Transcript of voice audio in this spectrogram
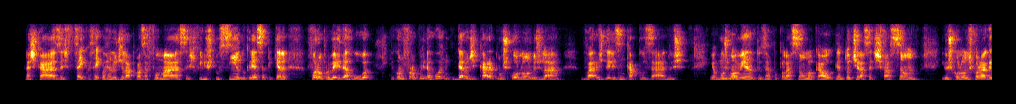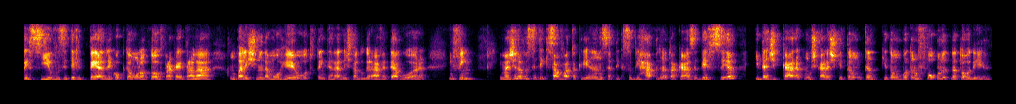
nas casas, sair, sair correndo de lá por causa da fumaça, filhos tossindo, criança pequena, foram para o meio da rua, e quando foram para o meio da rua, deram de cara com os colonos lá, vários deles encapuzados. Em alguns momentos, a população local tentou tirar satisfação, e os colonos foram agressivos, e teve pedra e coquetel molotov para cá e para lá. Um palestino ainda morreu, outro está internado em estado grave até agora. Enfim, imagina você ter que salvar tua criança, ter que subir rápido na tua casa, descer e dar de cara com os caras que estão que botando fogo na tua aldeia.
